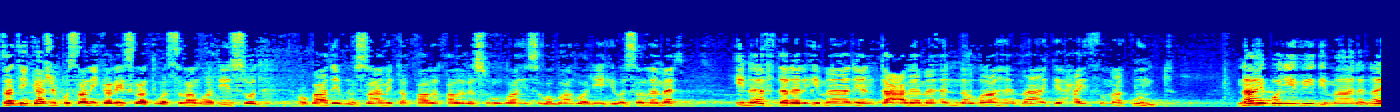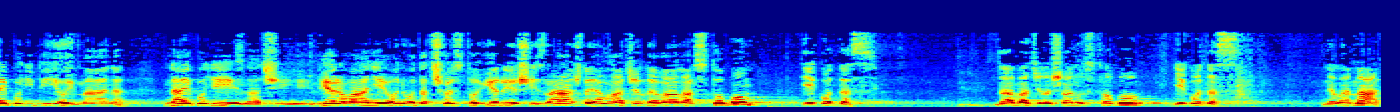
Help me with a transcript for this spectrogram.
Zatim kaže poslanik alaih salatu wasalam hadisu od Ubade ibn Samita kale kale Rasulullahi sallallahu alihi wasallame in afdal al imani an ta'lama anna Allahe ma'ke hajthuma kunt najbolji vid imana, najbolji dio imana najbolje znači vjerovanje je ono da čvrsto vjeruješ i znaš da je Allah vala s tobom gdje god da si da Allah Đelešanu s tobom gdje god da si. Ne la mak.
